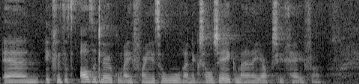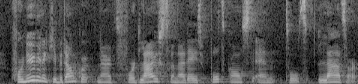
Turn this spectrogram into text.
En ik vind het altijd leuk om even van je te horen en ik zal zeker mijn reactie geven. Voor nu wil ik je bedanken voor het luisteren naar deze podcast en tot later.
